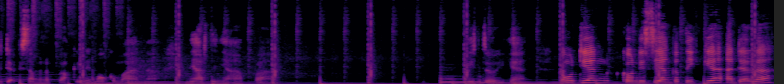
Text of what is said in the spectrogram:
tidak bisa menebak ini mau ke mana, ini artinya apa, itu ya. Kemudian kondisi yang ketiga adalah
